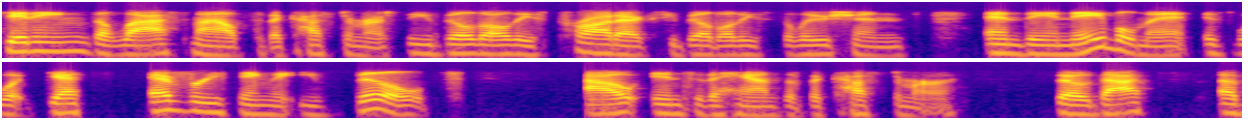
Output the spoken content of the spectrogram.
getting the last mile to the customer. So you build all these products, you build all these solutions, and the enablement is what gets everything that you've built out into the hands of the customer. So that's a,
